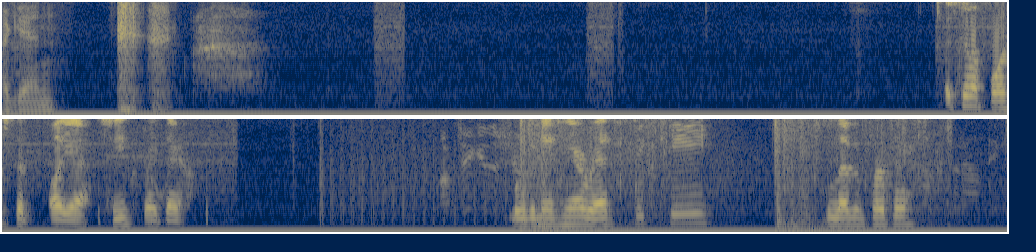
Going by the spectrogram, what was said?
Again. It's gonna force them. Oh yeah, see right there. The. Moving in here, red, 60. 11 purple. Surroundings.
